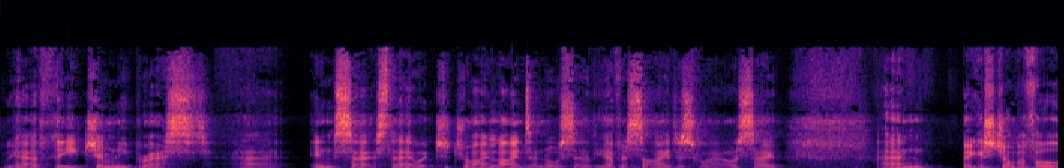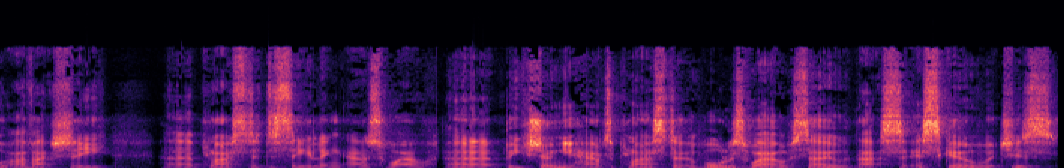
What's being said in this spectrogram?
We have the chimney breast uh, inserts there, which are dry lines, and also the other side as well. So, and biggest job of all, I've actually uh, the ceiling as well. Uh, be showing you how to plaster a wall as well. So that's a skill which is,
